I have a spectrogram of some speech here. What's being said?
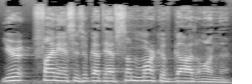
Your finances have got to have some mark of God on them.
